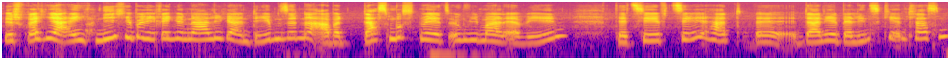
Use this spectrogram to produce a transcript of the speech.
Wir sprechen ja eigentlich nicht über die Regionalliga in dem Sinne, aber das mussten wir jetzt irgendwie mal erwähnen. Der CFC hat äh, Daniel Berlinski entlassen.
